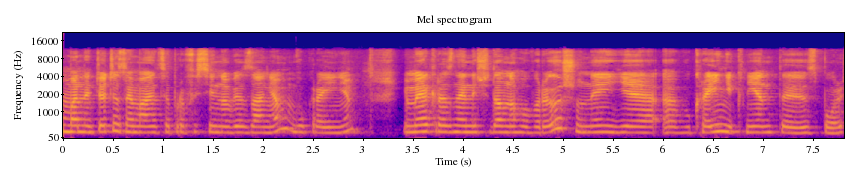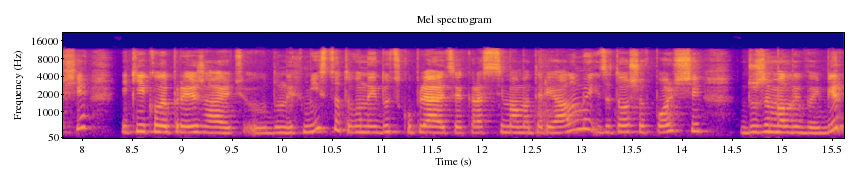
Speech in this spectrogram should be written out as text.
У мене тьотя займається професійно в'язанням в Україні, і ми якраз з нею нещодавно говорили, що в неї є е, в Україні клієнти з Польщі, які, коли приїжджають до них в місто, то вони йдуть, скупляються якраз всіма матеріалами, і за того, що в Польщі дуже малий вибір,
